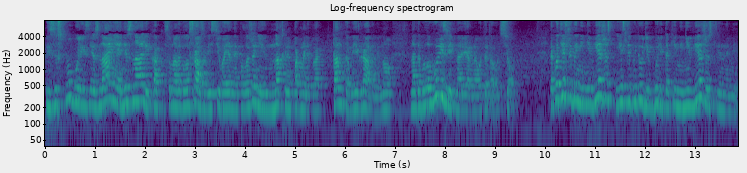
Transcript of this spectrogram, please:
из испугу или из незнания, не знали, как, что надо было сразу вести военное положение, и нахрен погнали туда танками и градами. Но надо было вызреть, наверное, вот это вот все. Так вот, если бы, не невежеств, если бы люди были такими невежественными,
